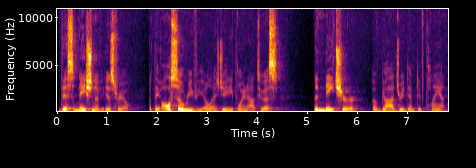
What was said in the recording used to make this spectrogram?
this nation of Israel. But they also reveal, as JD pointed out to us, the nature of God's redemptive plan.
